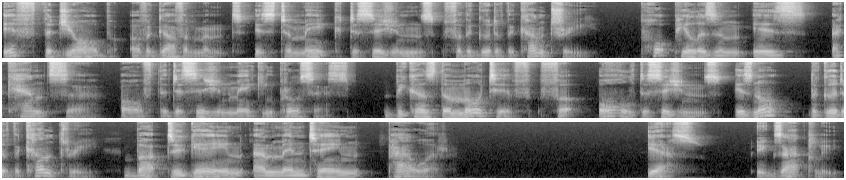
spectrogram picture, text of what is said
if the job of a government is to make decisions for the good of the country, populism is a cancer of the decision making process because the motive for all decisions is not the good of the country, but to gain and maintain power. Yes, exactly.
